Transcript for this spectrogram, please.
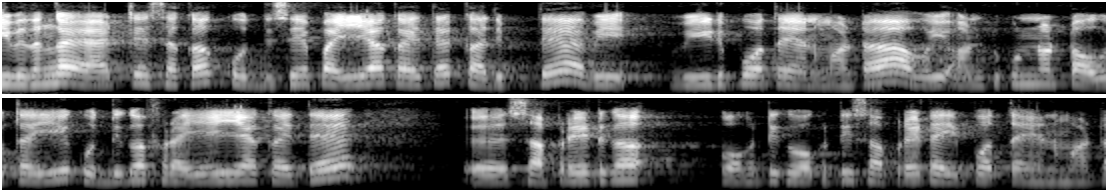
ఈ విధంగా యాడ్ చేశాక కొద్దిసేపు అయ్యాక అయితే కదిపితే అవి వీడిపోతాయి అనమాట అవి అంటుకున్నట్టు అవుతాయి. కొద్దిగా ఫ్రై అయ్యాకైతే సపరేట్గా ఒకటికి ఒకటి సపరేట్ అయిపోతాయి అనమాట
